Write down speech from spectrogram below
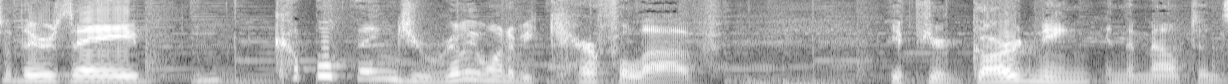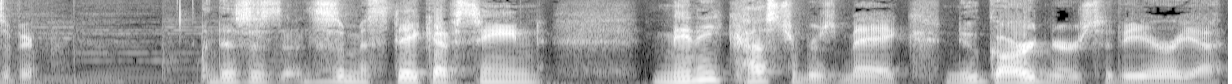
So there's a couple things you really want to be careful of if you're gardening in the mountains of Arizona. This is this is a mistake I've seen many customers make, new gardeners to the area.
